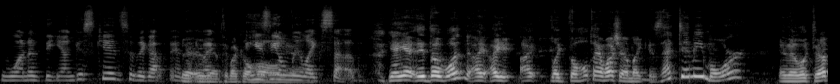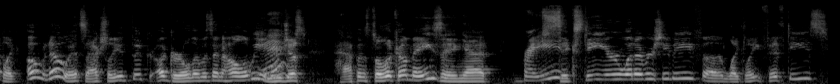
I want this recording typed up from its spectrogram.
one of the youngest kids, so they got Anthony, Yeah, Michael. Anthony Michael He's the only yeah. like sub. Yeah, yeah. The one I, I, I like the whole time watching, I'm like, is that Demi Moore? And I looked it up, like, oh no, it's actually the, a girl that was in Halloween Yeah. who just happens to look amazing at right? 60 or whatever she be, uh, like late 50s.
